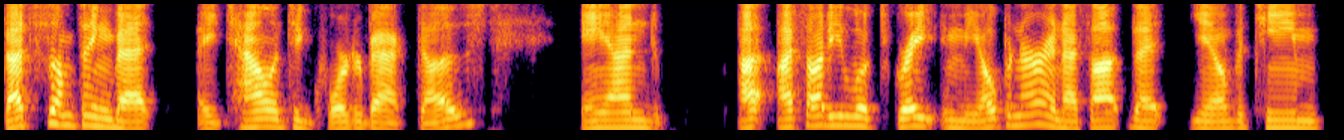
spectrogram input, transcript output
that's something that a talented quarterback does. And I, I thought he looked great in the opener. And I thought that, you know, the team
